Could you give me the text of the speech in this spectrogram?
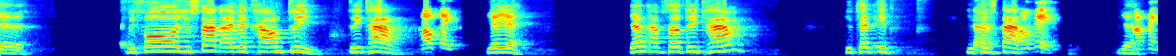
Yeah. Before you start, I will count three, three times. Okay. Yeah, yeah. Then after three times, you can eat. You can start. Okay. Yeah. Okay.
